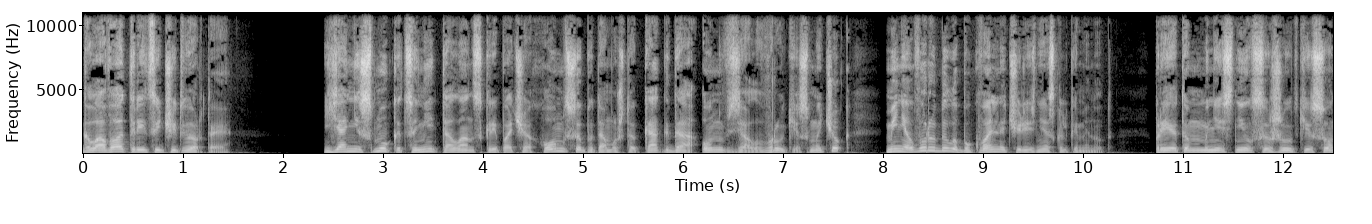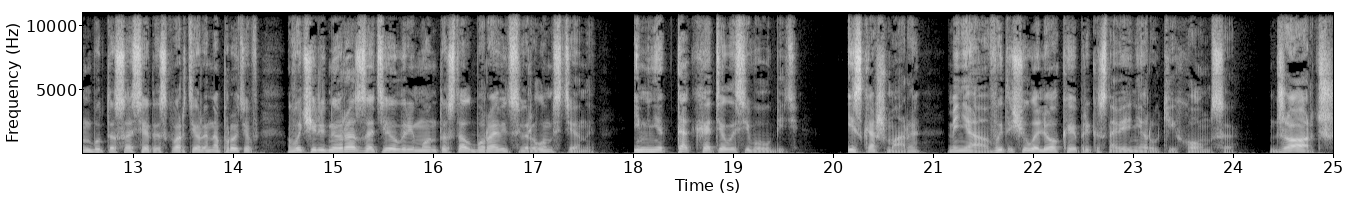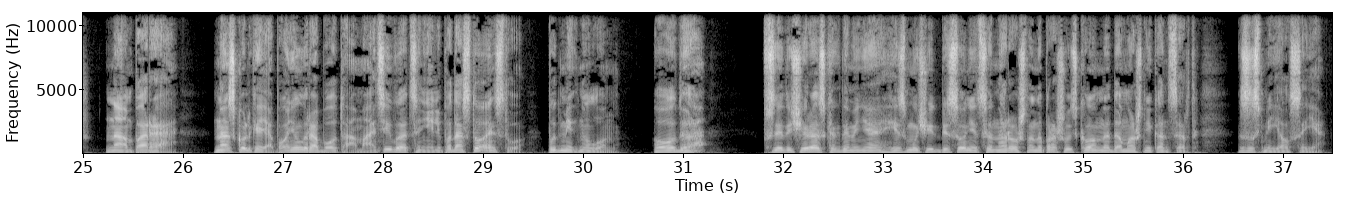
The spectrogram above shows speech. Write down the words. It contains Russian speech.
Глава 34. Я не смог оценить талант скрипача Холмса, потому что, когда он взял в руки смычок, меня вырубило буквально через несколько минут. При этом мне снился жуткий сон, будто сосед из квартиры напротив в очередной раз затеял ремонт и стал буравить сверлом стены. И мне так хотелось его убить. Из кошмара меня вытащило легкое прикосновение руки Холмса. «Джордж, нам пора. Насколько я понял, работу Амати вы оценили по достоинству» подмигнул он. «О, да. В следующий раз, когда меня измучает бессонница, нарочно напрошусь к вам на домашний концерт», — засмеялся я.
